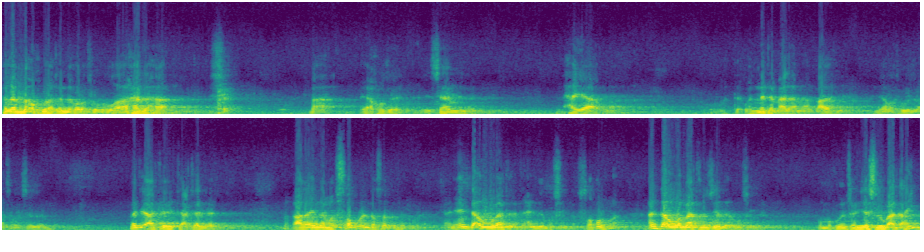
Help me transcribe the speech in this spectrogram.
فلما اخبرت أنه رسول الله أخذها ما يأخذ الإنسان من الحياء والندم على ما قالت لرسول الله صلى الله عليه وسلم. فجاءت لتعتذر فقال إنما الصبر عند صبر يعني عند أول ما تحل المصيبة. الصبر هو عند أول ما تنزل المصيبة. وما يكون الانسان يسلو بعد حين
